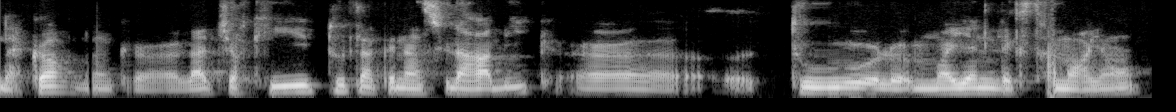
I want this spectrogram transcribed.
D'accord Donc euh, la Turquie, toute la péninsule arabique, euh, tout le moyen de l'Extrême-Orient,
